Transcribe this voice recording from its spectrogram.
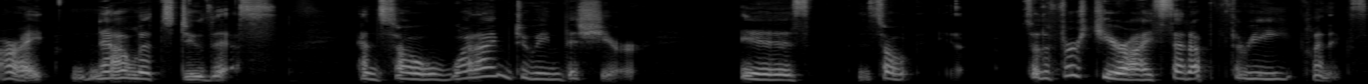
all right now let's do this and so what i'm doing this year is so so the first year i set up three clinics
